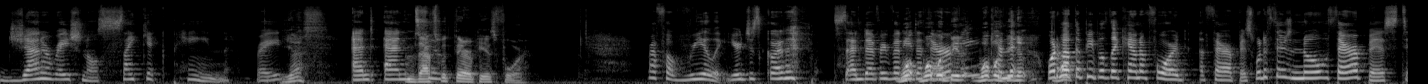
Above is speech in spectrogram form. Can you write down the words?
generational psychic pain, right? yes, And and, and that's to, what therapy is for. Rafa, really, you're just going to send everybody What- to what would be therapy? the- what would Can be they- the- what about the people that can't afford a therapist? What if there's no therapist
